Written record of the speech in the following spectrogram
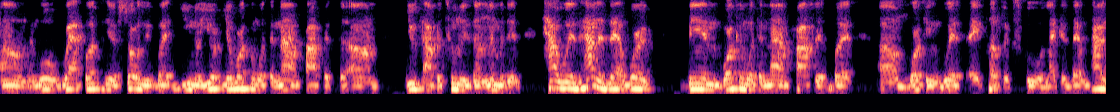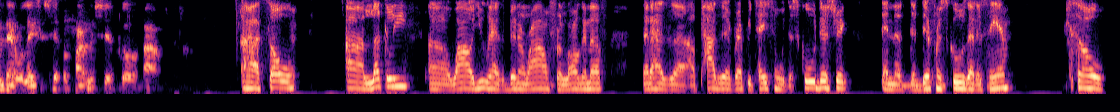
um, and we'll wrap up here shortly, but you know, you're, you're working with a nonprofit, the um, Youth Opportunities Unlimited. How is, how does that work being working with a nonprofit, but um, working with a public school? Like, is that, how does that relationship or partnership go about? Uh, so, uh, luckily, uh, Y.O.U. has been around for long enough, that has a, a positive reputation with the school district and the, the different schools that it's in. So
